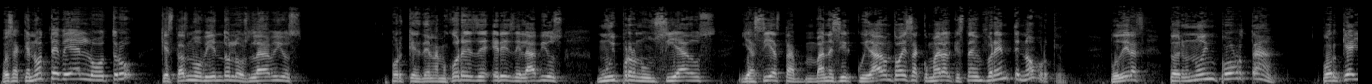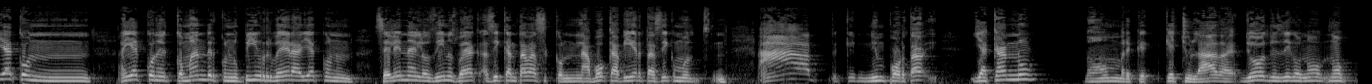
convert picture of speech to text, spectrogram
O sea, que no te vea el otro que estás moviendo los labios. Porque de lo mejor eres de, labios muy pronunciados y así hasta van a decir, cuidado, no vayas a comer al que está enfrente, ¿no? Porque pudieras, pero no importa. Porque allá con allá con el Commander, con Lupillo Rivera, allá con Selena y los Dinos, así cantabas con la boca abierta, así como, ah, que no importaba. Y acá no. No, hombre, qué, qué, chulada. Yo les digo, no, no,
